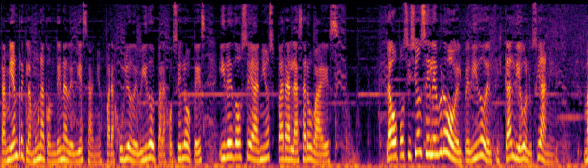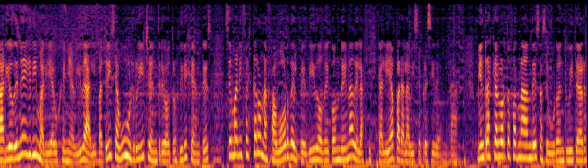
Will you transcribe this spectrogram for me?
También reclamó una condena de 10 años para Julio Devido y para José López y de 12 años para Lázaro Báez. La oposición celebró el pedido del fiscal Diego Luciani. Mario De Negri, María Eugenia Vidal y Patricia Bullrich, entre otros dirigentes, se manifestaron a favor del pedido de condena de la Fiscalía para la vicepresidenta. Mientras que Alberto Fernández aseguró en Twitter,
